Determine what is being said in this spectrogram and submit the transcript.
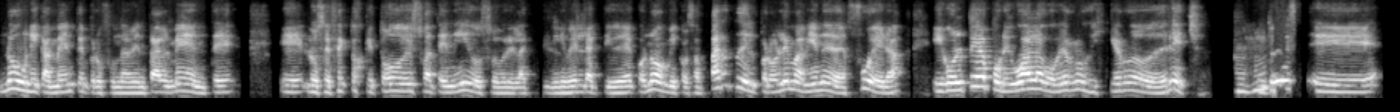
no únicamente, pero fundamentalmente, eh, los efectos que todo eso ha tenido sobre el nivel de actividad económica. O sea, parte del problema viene de afuera y golpea por igual a gobiernos de izquierda o de derecha. Entonces, eh,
